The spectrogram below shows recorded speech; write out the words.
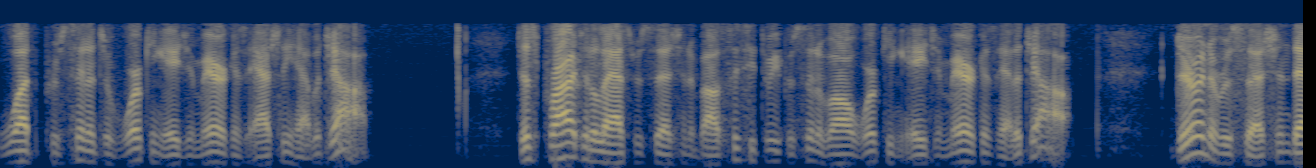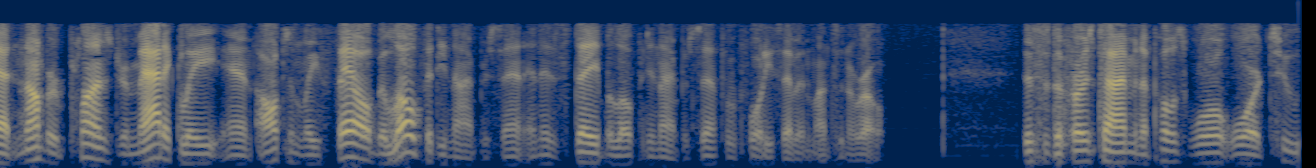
what percentage of working age Americans actually have a job. Just prior to the last recession, about 63% of all working age Americans had a job. During the recession, that number plunged dramatically and ultimately fell below 59% and has stayed below 59% for 47 months in a row. This is the first time in the post World War II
